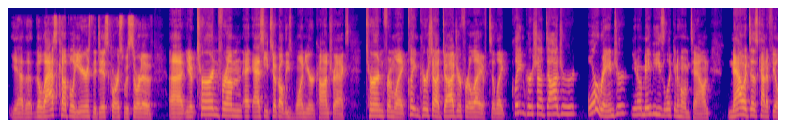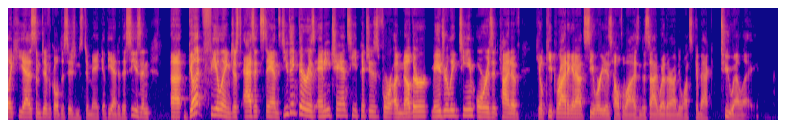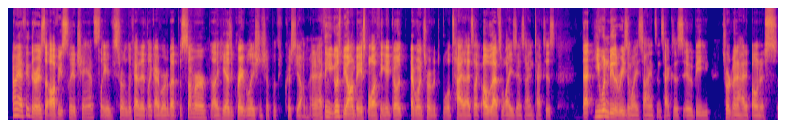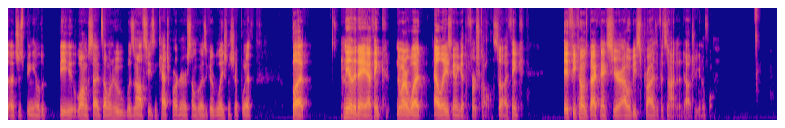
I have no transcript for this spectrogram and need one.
Yeah, the the last couple years, the discourse was sort of. Uh, you know, turned from as he took all these one-year contracts turn from like Clayton Kershaw Dodger for life to like Clayton Kershaw Dodger or Ranger. You know, maybe he's looking hometown. Now it does kind of feel like he has some difficult decisions to make at the end of the season. Uh, gut feeling, just as it stands, do you think there is any chance he pitches for another major league team, or is it kind of he'll keep riding it out, see where he is health wise, and decide whether or not he wants to come back to LA? I mean, I think there is obviously a chance. Like if you sort of look at it, like I wrote about this summer, like he has a great relationship with Chris Young, and I think it goes beyond baseball. I think it goes. Everyone sort of will tie that. It's like, oh, that's why he's going to sign in Texas. That he wouldn't be the reason why he signs in Texas. It would be sort of an added bonus, uh, just being able to be alongside someone who was an off-season catch partner or someone who has a good relationship with. But at the end of the day, I think no matter what, LA is going to get the first call. So I think if he comes back next year, I would be surprised if it's not in a Dodger uniform.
